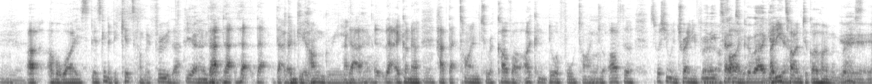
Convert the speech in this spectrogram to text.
Yeah. Uh, otherwise, there's going to be kids coming through that Yeah. that that that that, that are going to be you. hungry, Thank that that are going to have that time to recover. I couldn't do a full time Mm. job after, especially when training for You a, need a time fight. recover, I I, need you. time to go home and Yeah, rest yeah,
